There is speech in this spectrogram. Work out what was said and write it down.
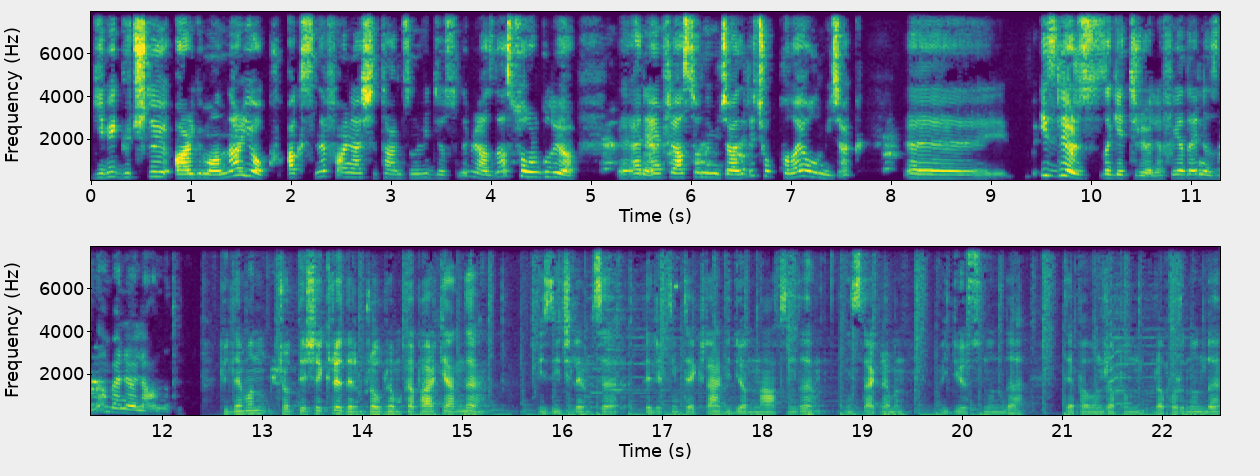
gibi güçlü argümanlar yok. Aksine Financial Times'ın videosunda biraz daha sorguluyor. E, hani enflasyonla mücadele çok kolay olmayacak. E, izliyoruz da getiriyor lafı ya da en azından ben öyle anladım. Güldem Hanım çok teşekkür ederim. Programı kaparken de izleyicilerimize belirteyim tekrar videonun altında Instagram'ın videosunun da TEPAV'ın raporunun da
